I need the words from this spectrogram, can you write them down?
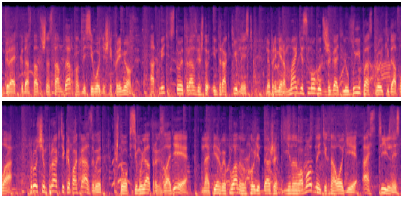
Графика достаточно стандартна для сегодняшних времен. Отметить стоит разве что интерактивность. Например, маги смогут сжигать любые постройки дотла. Впрочем, практика показывает, что в симуляторах злодея на первый план выходит даже не новомодные технологии, а стильность.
